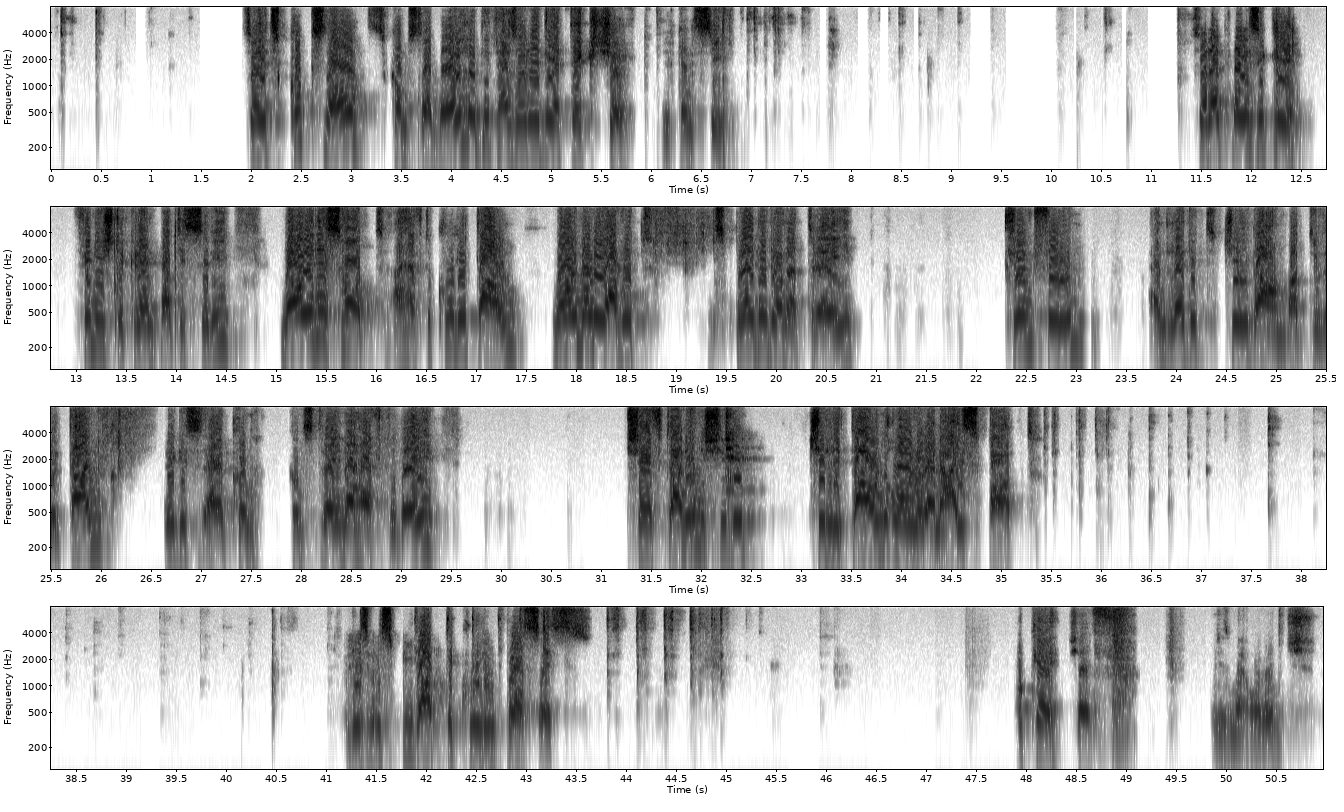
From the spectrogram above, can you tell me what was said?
So it cooks now, it comes to a boil and it has already a texture, you can see. So that basically finished the creme patisserie. Now it is hot, I have to cool it down. Normally I would spread it on a tray cling film and let it chill down. But to the time uh, con constraint I have today, Chef will chill it down over an ice pot. This will speed up the cooling process. Okay, chef, where is my orange?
